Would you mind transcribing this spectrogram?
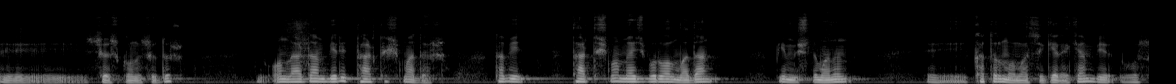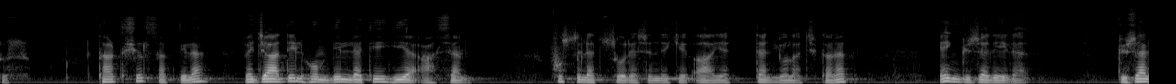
e, söz konusudur. Onlardan biri tartışmadır. Tabi tartışma mecbur olmadan bir Müslümanın katılmaması gereken bir husus. Tartışırsak bile ve cadilhum billeti hiye ahsen Fussilet suresindeki ayetten yola çıkarak en güzeliyle güzel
